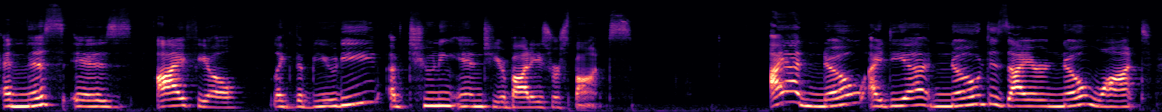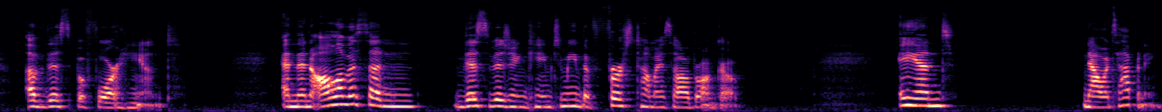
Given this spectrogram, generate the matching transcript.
And this is, I feel, like the beauty of tuning into your body's response. I had no idea, no desire, no want of this beforehand. And then all of a sudden, this vision came to me the first time I saw a Bronco. And now it's happening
